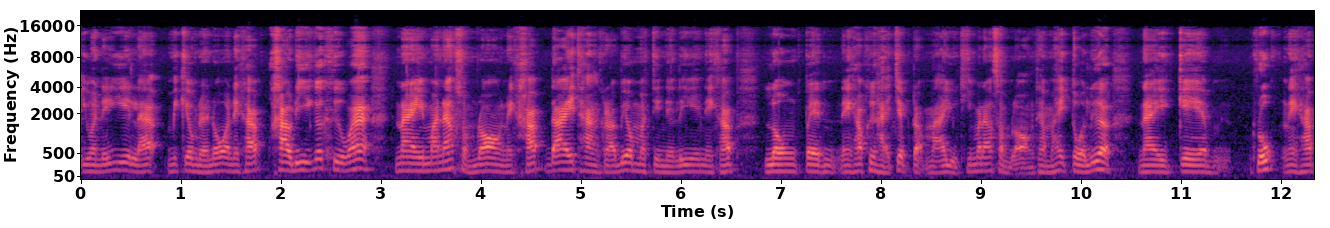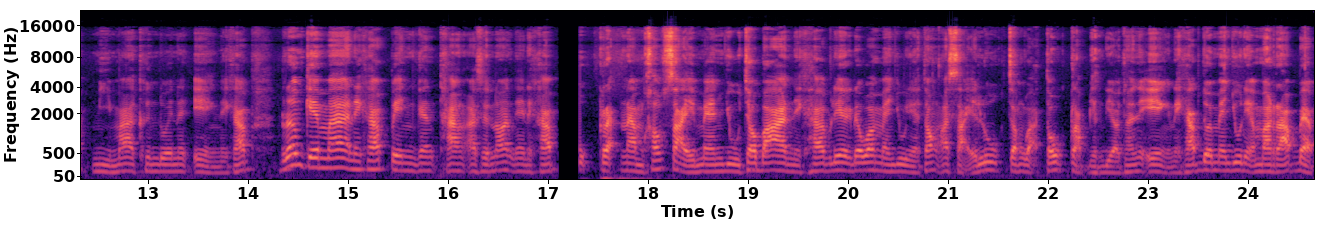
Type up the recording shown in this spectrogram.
อีวานเนยีและมิเกลเรโนนะครับข่าวดีก็คือว่าในมานั่งสำรองนะครับได้ทางกราเบลมาตินเนลลี่นะครับลงเป็นนะครับคือหายเจ็บกลับมาอยู่ที่มานั่งสำรองทำให้ตัวเลือกในเกม รุกนะครับมีมากขึ้นด้วยนั่นเองนะครับเริ่มเกมมานะครับเป็นกันทางอาร์เซนอลเนี่ยนะครับ บุกกระนำเข้าใส่แมนยูเจ้าบ้านนะครับเรียกได้ว่าแมนยูเนี่ยต้องอาศัยลูกจังหวะโต้กลับอย่างเดียวเท่านั้นเองนะครับโดยแมนยูเนี่ยมารับแบบ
